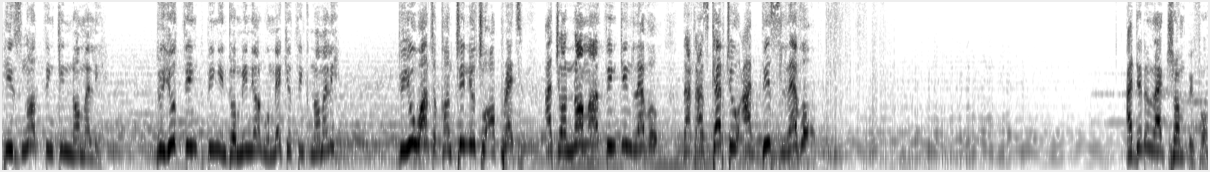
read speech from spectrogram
He's not thinking normally. Do you think being in dominion will make you think normally? Do you want to continue to operate at your normal thinking level that has kept you at this level? I didn't like Trump before.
